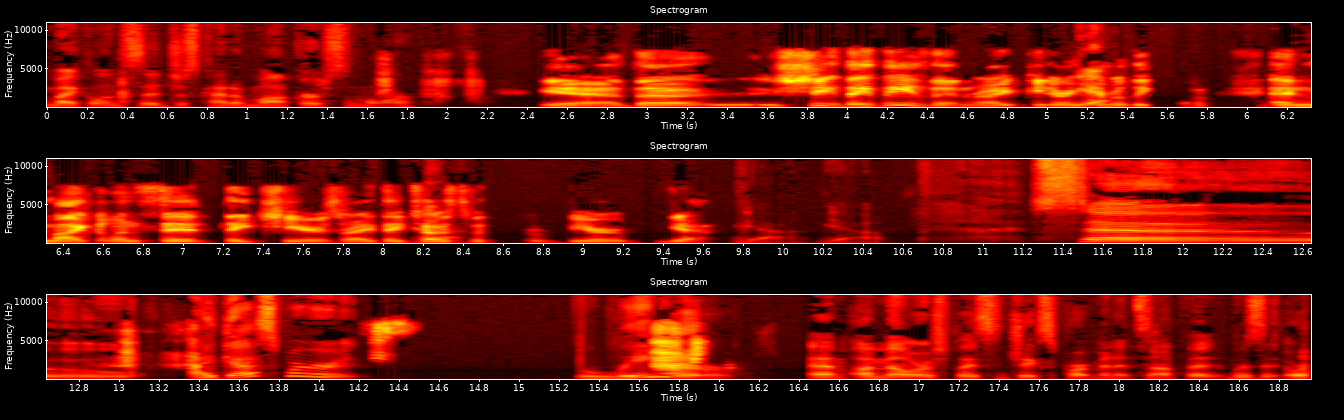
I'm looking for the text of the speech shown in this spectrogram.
Michael and Sid just kind of mock her some more. Yeah, the she they leave then, right? Peter and Yeah. Kimberly and Michael and Sid they cheers, right? They toast with their beer. Yeah, Yeah, yeah. So I guess we're later um, on Melrose Place in Jake's apartment. It's not, but was it, or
